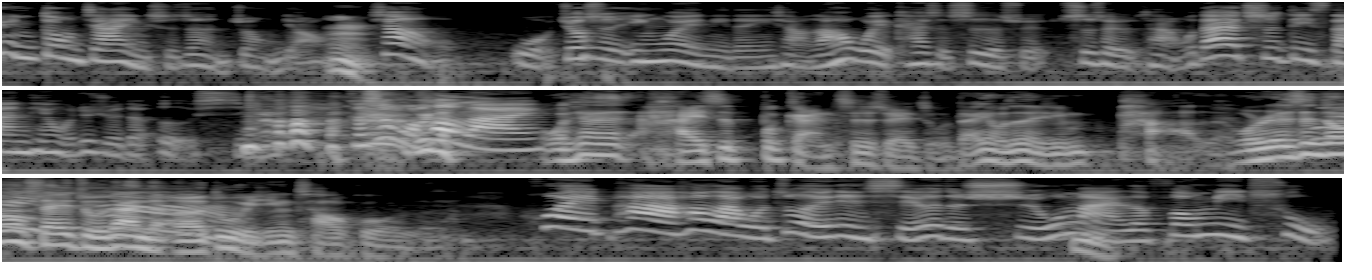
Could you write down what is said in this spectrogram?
运动加饮食真的很重要，嗯，像。我就是因为你的影响，然后我也开始试着水吃水煮蛋。我大概吃第三天，我就觉得恶心。可是我后来，我现在还是不敢吃水煮蛋，因为我真的已经怕了。我人生中水煮蛋的额度已经超过了。会怕。后来我做了一点邪恶的事，我买了蜂蜜醋，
